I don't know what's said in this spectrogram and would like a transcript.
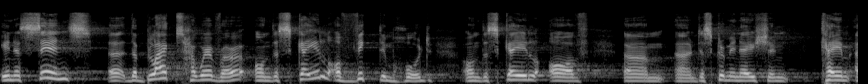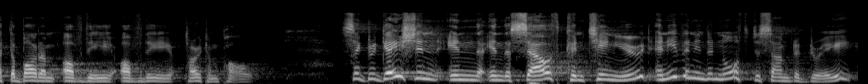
in a sense, the blacks, however, on the scale of victimhood, on the scale of um, discrimination, came at the bottom of the, of the totem pole. Segregation in, in the South continued, and even in the North to some degree.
